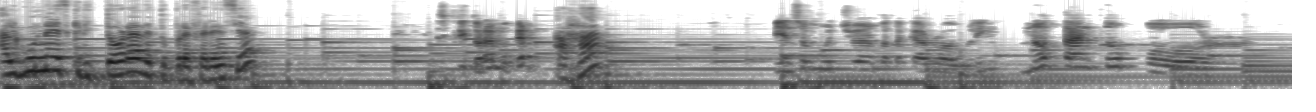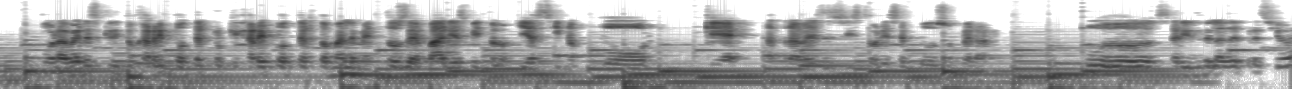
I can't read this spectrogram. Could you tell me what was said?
¿Alguna escritora de tu preferencia? ¿Escritora mujer? Ajá. Pienso mucho en J.K. Rowling, no tanto por, por haber escrito Harry Potter, porque Harry Potter toma elementos de varias mitologías, sino porque a través de su historia se pudo superar pudo salir de la depresión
